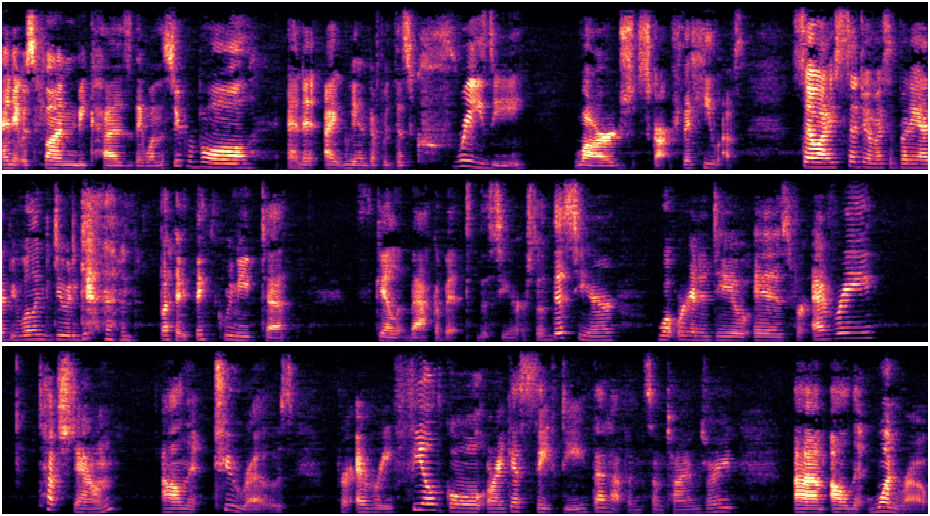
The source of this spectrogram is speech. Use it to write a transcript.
and it was fun because they won the Super Bowl, and it I, we ended up with this crazy large scarf that he loves. So I said to him, I said, buddy, I'd be willing to do it again, but I think we need to scale it back a bit this year. So this year, what we're going to do is for every touchdown, I'll knit two rows. For every field goal, or I guess safety, that happens sometimes, right? um, I'll knit one row.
